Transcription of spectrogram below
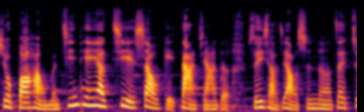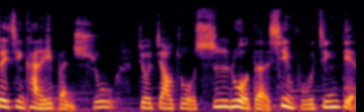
就包含我们今天要介绍给大家的。所以小杰老师呢，在最近看了一本书，就叫做《失落的幸福经典》。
